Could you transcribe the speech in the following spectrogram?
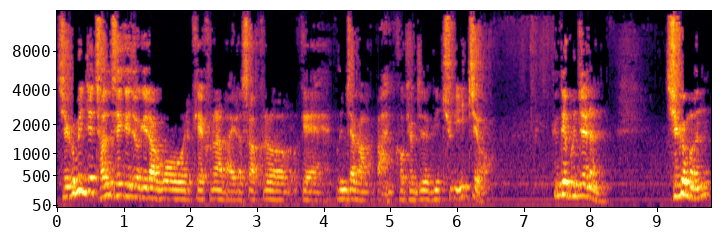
지금 이제 전 세계적이라고 이렇게 코로나 바이러스가 그렇게 문제가 많고 경제적 위축이 있죠. 근데 문제는 지금은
